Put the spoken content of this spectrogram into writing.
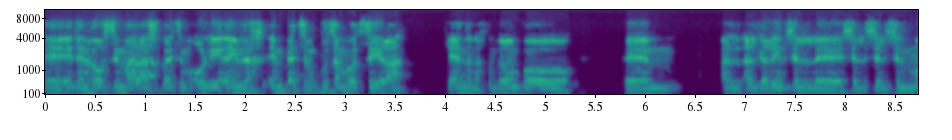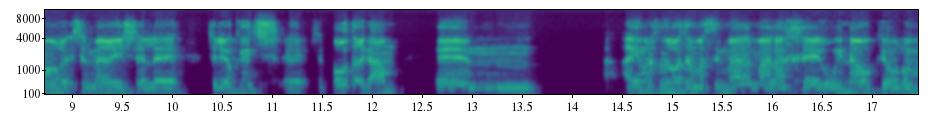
אה, את דנבר עושים מהלך בעצם all in, האם הם בעצם קבוצה מאוד צעירה, כן? אנחנו מדברים פה אמ, על, על גרעין של, אה, של, של, של, מור, של מרי, של, של יוקיץ', של פורטר גם. אמ, האם אנחנו נראה אותם עושים מהלך we now, כי אומרים,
